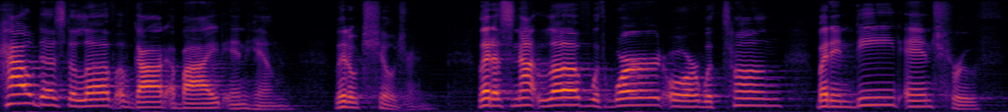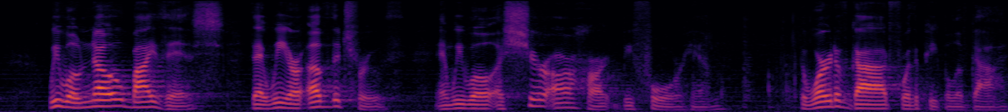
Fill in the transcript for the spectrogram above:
how does the love of God abide in him? Little children, let us not love with word or with tongue, but in deed and truth. We will know by this that we are of the truth, and we will assure our heart before him. The word of God for the people of God.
